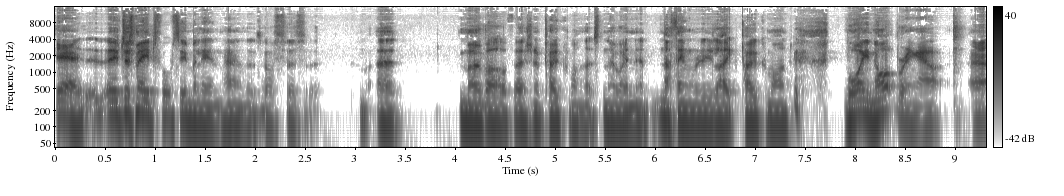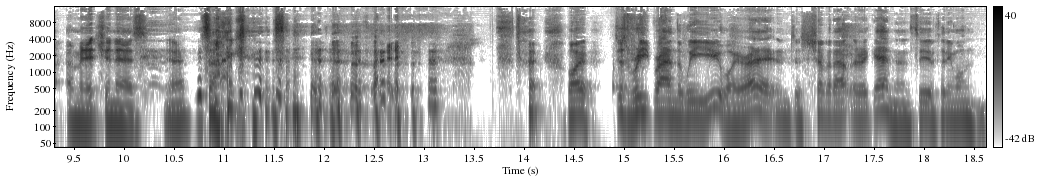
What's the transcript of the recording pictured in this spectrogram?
yeah they've just made 14 million pounds off of a mobile version of Pokemon that's nowhere nothing really like Pokemon. Why not bring out a, a miniature NES? Yeah, it's like why just rebrand the Wii U while you're at it and just shove it out there again and see if anyone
